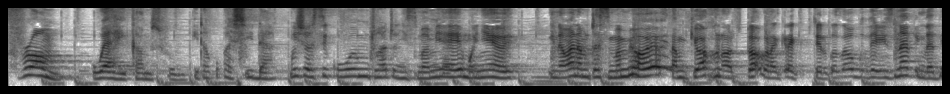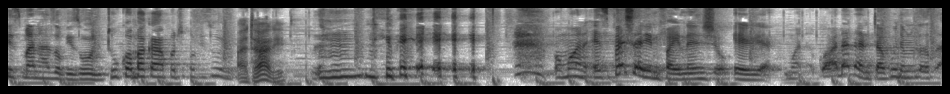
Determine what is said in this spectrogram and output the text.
from where he comes from. Itakupa shida. Mwisho wa siku huyu mtu hatojisimamia yeye mwenyewe. Inamaana mtasimamiwa wewe na mke wako na watoto wako na kila kitu. Chenu kwa sababu there is nothing that this man has of his own. Tuko mpaka hapo tuko vizuri? Hatari. Umona especially in financial area. Kwa wadada nitakuja mnaweza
